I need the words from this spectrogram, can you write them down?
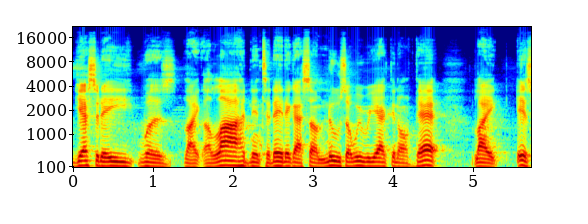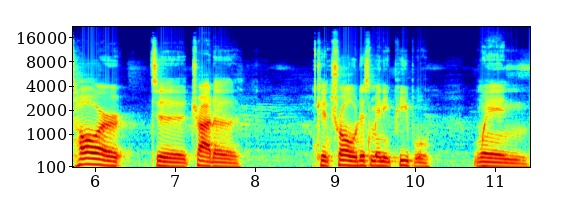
yesterday was like a lie, then today they got something new, so we reacting off that. Like it's hard to try to control this many people when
